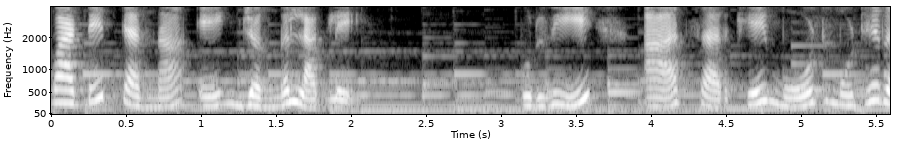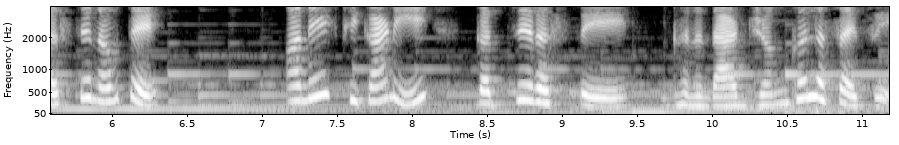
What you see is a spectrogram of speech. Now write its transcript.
वाटेत त्यांना एक जंगल लागले. पूर्वी आज सारखे मोठमोठे रस्ते नव्हते. अनेक ठिकाणी कच्चे रस्ते घनदाट जंगल असायचे.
